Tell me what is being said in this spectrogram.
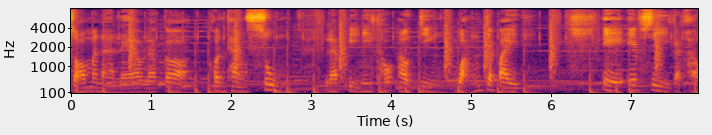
ซ้อมมานานแล้ว แล้วก็ค่อนข้างซุ่ม และปีนี้เขาเอาจริงหวังจะไป AFC กับเขา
